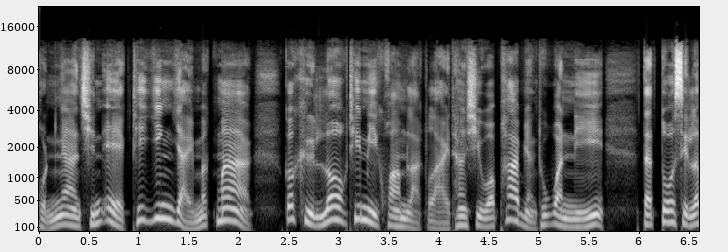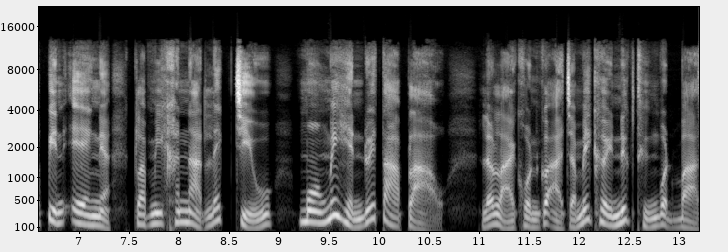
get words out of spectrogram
ผลงานชิ้นเอกที่ยิ่งใหญ่มากๆ ก็คือโลกที่มีความหลากหลายทางชีวภาพอย่างทุกวันนี้ แต่ตัวศิลปินเองเนี่ยกลับมีขนาดเล็กจิ๋วมองไม่เห็นด้วยตาเปล่า แล้วหลายคนก็อาจจะไม่เคยนึกถึงบทบาท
